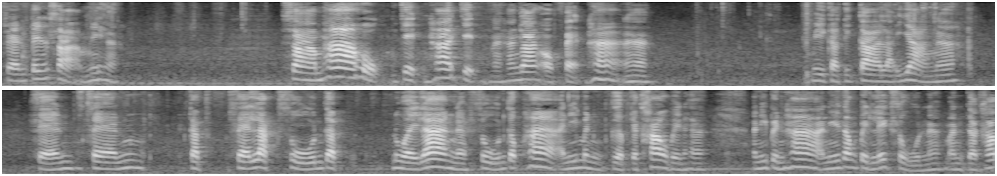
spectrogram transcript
แสนเป็นสามนี่ค่ะสามห้าหกเจ็ดห้าเจ็ดนะข้างล่างออกแปดห้านะคะ มีกติกาหลายอย่างนะ แสนแสนกับแสนหลักศูนย์กับหน่วยล่างนะศูนย์กับห้าอันนี้มันเกือบจะเข้าไปนะคะ อันนี้เป็นห้าอันนี้ต้องเป็นเลขศูนย์นะมันจะเข้า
